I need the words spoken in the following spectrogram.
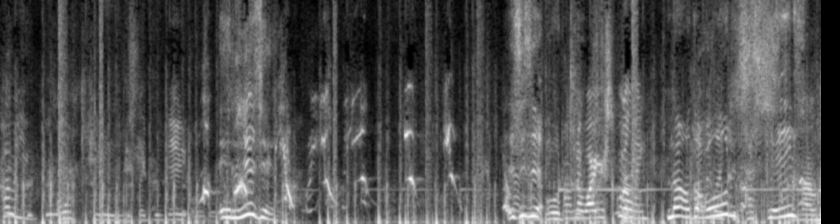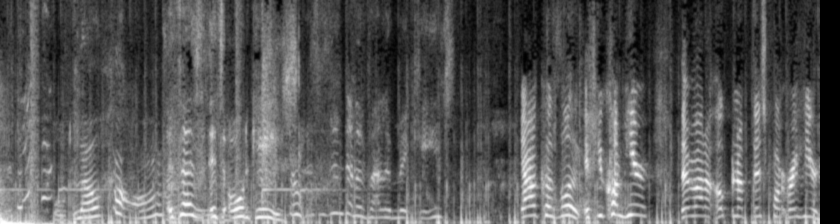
probably old caves, like very old. It isn't. This isn't old. I don't know why you're squilling. No, the Probably like old this- caves. Old. No. It says it's old caves. This isn't the development caves. Yeah, cause look, if you come here, they're about to open up this part right here.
